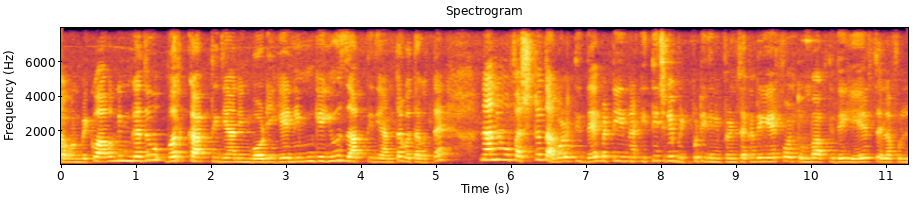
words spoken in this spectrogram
ತೊಗೊಳ್ಬೇಕು ಆವಾಗ ನಿಮ್ಗೆ ಅದು ವರ್ಕ್ ಆಗ್ತಿದೆಯಾ ನಿಮ್ಮ ಬಾಡಿಗೆ ನಿಮಗೆ ಯೂಸ್ ಆಗ್ತಿದೆಯಾ ಅಂತ ಗೊತ್ತಾಗುತ್ತೆ. ನಾನು ಫಸ್ಟು ತಗೊಳ್ತಿದ್ದೆ ಬಟ್ ಇನ್ನು ಇತ್ತೀಚೆಗೆ ಬಿಟ್ಬಿಟ್ಟಿದ್ದೀನಿ ಫ್ರೆಂಡ್ಸ್ ಯಾಕಂದರೆ ಏರ್ ಫಾಲ್ ತುಂಬ ಆಗ್ತಿದೆ ಹೇರ್ಸ್ ಎಲ್ಲ ಫುಲ್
